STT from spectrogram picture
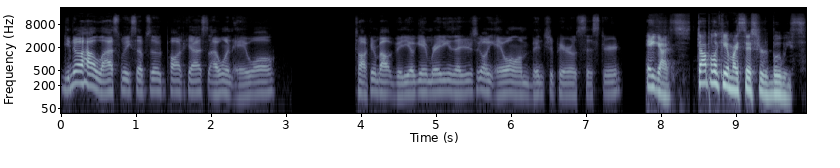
You know how last week's episode podcast I went AWOL talking about video game ratings and you're just going AWOL on Ben Shapiro's sister? Hey guys, stop looking at my sister's boobies.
